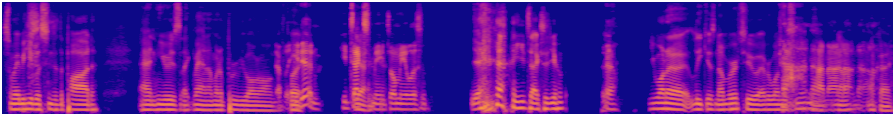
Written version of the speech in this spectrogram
So maybe he listened to the pod, and he was like, "Man, I'm gonna prove you all wrong." Definitely, but, he did. He texted yeah. me and told me to listen. Yeah, he texted you. Yeah. You want to leak his number to everyone nah, listening? No, no, no, no. Okay.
